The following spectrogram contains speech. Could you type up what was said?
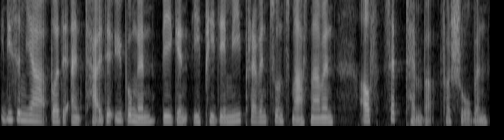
In diesem Jahr wurde ein Teil der Übungen wegen Epidemiepräventionsmaßnahmen auf September verschoben.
